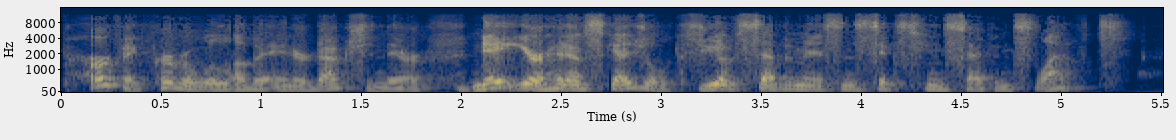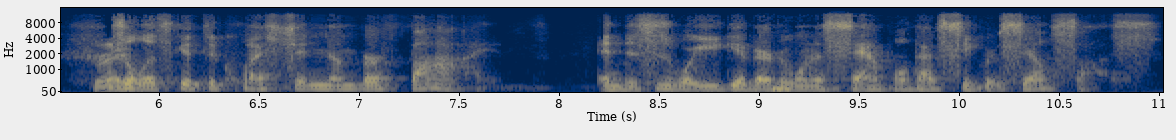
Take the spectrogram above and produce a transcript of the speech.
Perfect, perfect. We'll love an introduction there. Nate, you're ahead of schedule because you have seven minutes and 16 seconds left. Great. So let's get to question number five. And this is where you give everyone a sample of that secret sales sauce.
